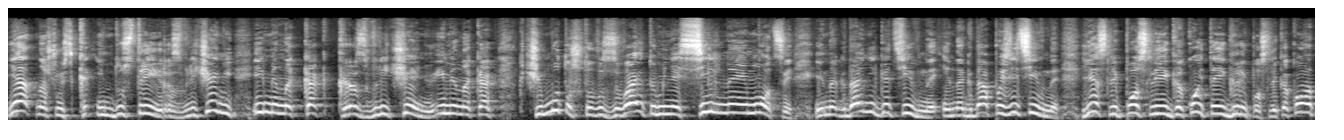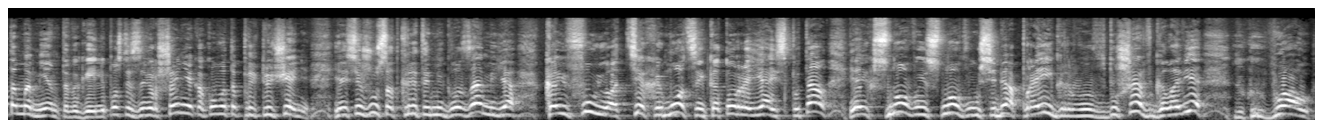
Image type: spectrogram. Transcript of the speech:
Я отношусь к индустрии развлечений именно как к развлечению, именно как к чему-то, что вызывает у меня сильные эмоции. Иногда негативные, иногда позитивные. Если после какой какой-то игры, после какого-то момента в игре или после завершения какого-то приключения, я сижу с открытыми глазами, я кайфую от тех эмоций, которые я испытал, я их снова и снова у себя проигрываю в душе, в голове, такой, вау,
